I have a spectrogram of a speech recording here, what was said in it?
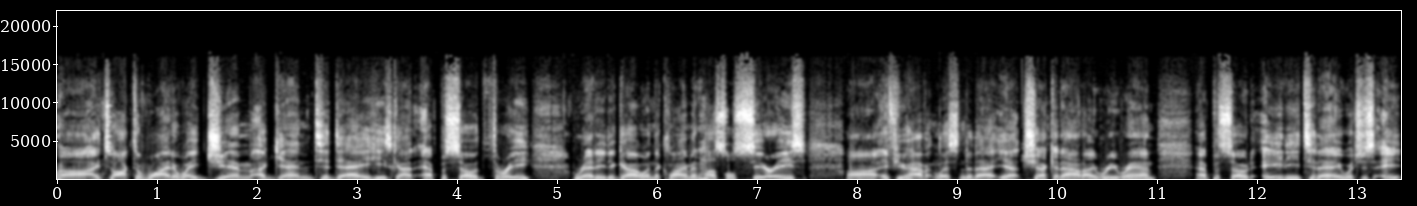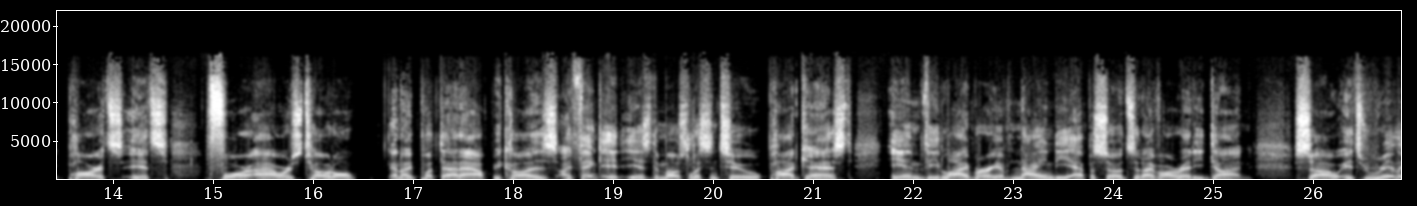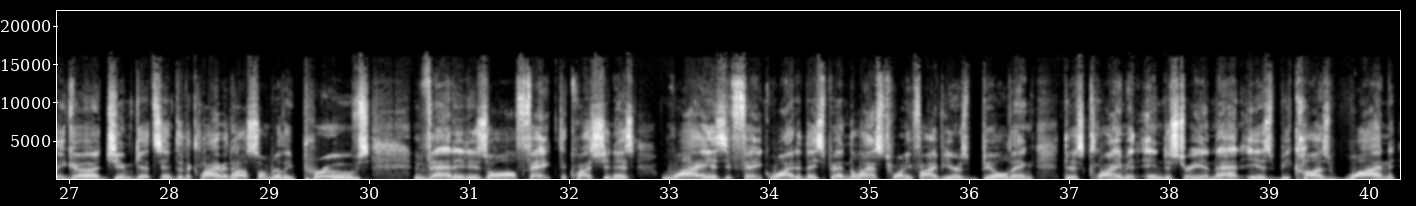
Uh, I talked to Wide Awake Jim again today. He's got episode three ready to go in the Climate Hustle series. Uh, if you haven't listened to that yet, check it out. I reran episode 80 today, which is eight parts. It's four hours total and I put that out because I think it is the most listened to podcast in the library of 90 episodes that I've already done. So it's really good. Jim gets into the climate hustle and really proves that it is all fake. The question is, why is it fake? Why did they spend the last 25 years building this climate industry? And that is because, one,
